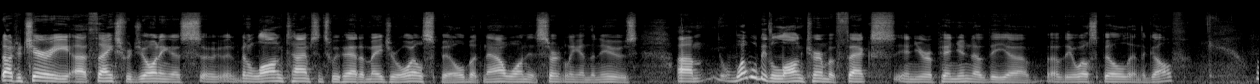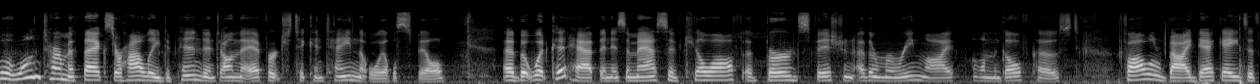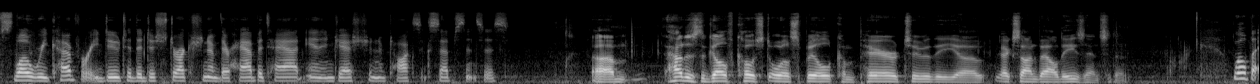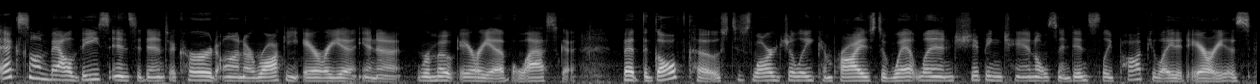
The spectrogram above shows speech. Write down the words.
Dr. Cherry, uh, thanks for joining us. Uh, it's been a long time since we've had a major oil spill, but now one is certainly in the news. Um, what will be the long-term effects, in your opinion, of the uh, of the oil spill in the Gulf? Well, the long term effects are highly dependent on the efforts to contain the oil spill. Uh, but what could happen is a massive kill off of birds, fish, and other marine life on the Gulf Coast, followed by decades of slow recovery due to the destruction of their habitat and ingestion of toxic substances. Um, how does the Gulf Coast oil spill compare to the uh, Exxon Valdez incident? Well, the Exxon Valdez incident occurred on a rocky area in a remote area of Alaska. But the Gulf Coast is largely comprised of wetland, shipping channels, and densely populated areas.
